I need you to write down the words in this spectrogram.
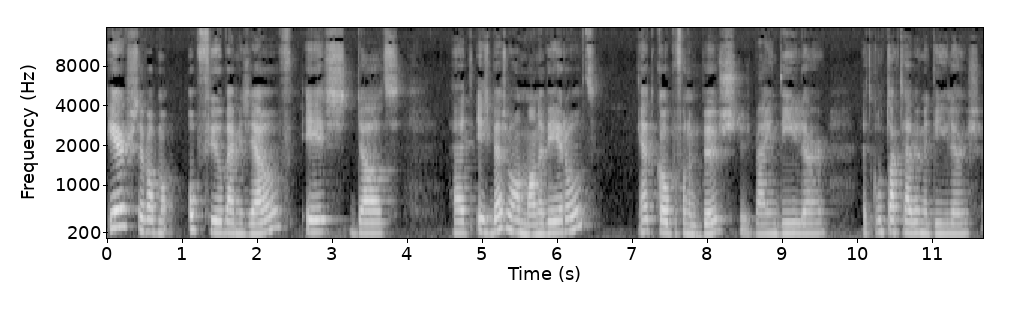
eerste wat me opviel bij mezelf is dat het is best wel een mannenwereld. Ja, het kopen van een bus, dus bij een dealer. Het contact hebben met dealers.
